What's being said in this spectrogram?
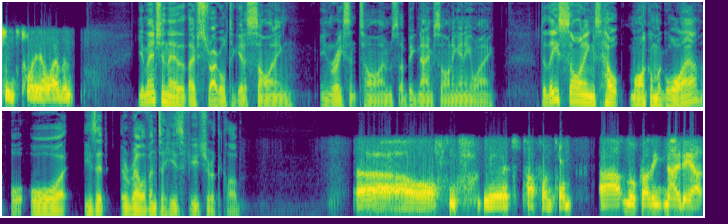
since 2011. You mentioned there that they've struggled to get a signing in recent times, a big name signing anyway. Do these signings help Michael Maguire, or, or is it irrelevant to his future at the club? Oh, yeah, it's a tough one, Tom. Uh, look, I think no doubt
